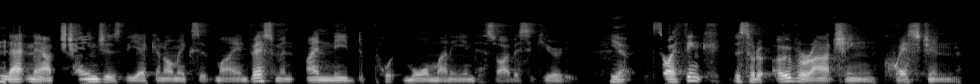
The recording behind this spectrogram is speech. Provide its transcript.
Mm. That now changes the economics of my investment. I need to put more money into cybersecurity. Yeah. So I think the sort of overarching question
